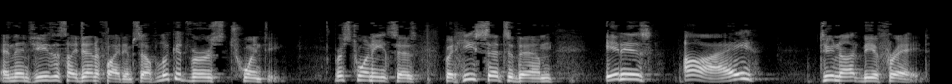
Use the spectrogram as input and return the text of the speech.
And then Jesus identified himself. Look at verse 20. Verse 20 it says, But he said to them, It is I, do not be afraid.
